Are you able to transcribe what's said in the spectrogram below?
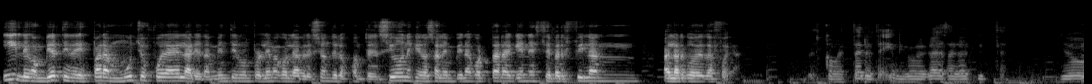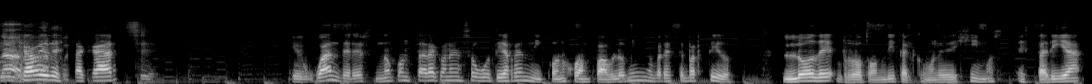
y le convierten y le disparan mucho fuera del área. También tiene un problema con la presión de los contenciones que no salen bien a cortar a quienes se perfilan a largo desde afuera. Comentario técnico me acaba de sacar Cristian. Cabe pues. destacar que Wanderers no contará con Enzo Gutiérrez ni con Juan Pablo Miño para este partido. Lo de Rotondita, como le dijimos, estaría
